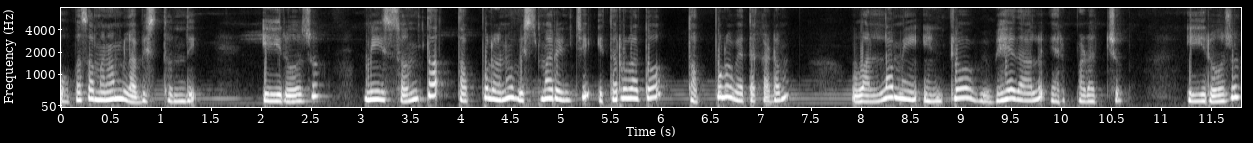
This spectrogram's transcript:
ఉపశమనం లభిస్తుంది. ఈరోజు మీ సొంత తప్పులను విస్మరించి ఇతరులతో తప్పులు వెతకడం వల్ల మీ ఇంట్లో విభేదాలు ఏర్పడచ్చు. ఈరోజు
